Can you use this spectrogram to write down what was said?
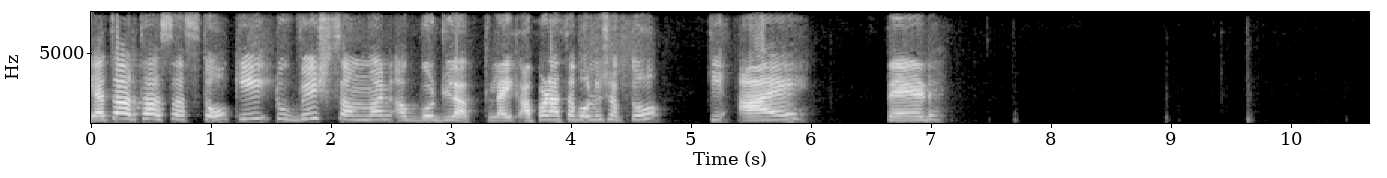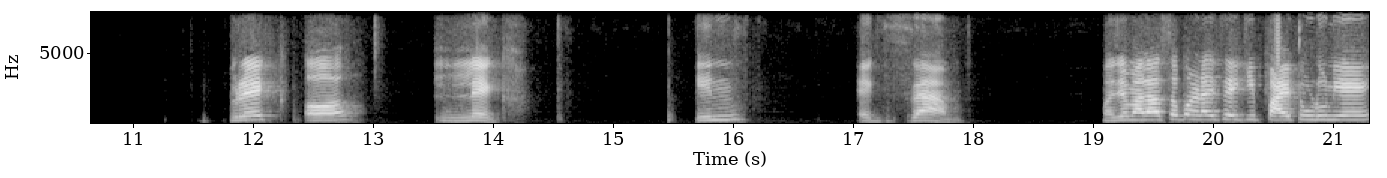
याचा अर्थ असा असतो की to wish someone a good luck like आपण असं बोलू शकतो की I said break a leg in exam म्हणजे मला असं म्हणायचंय की पाय तोडून ये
